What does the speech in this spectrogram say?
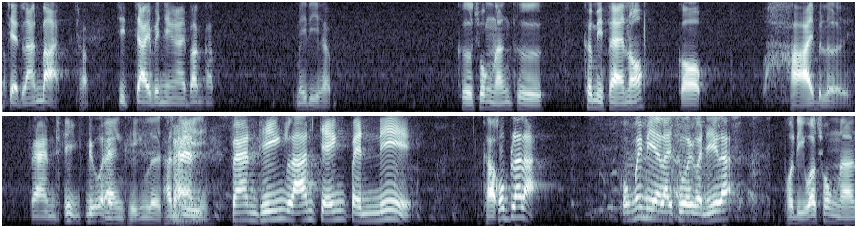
17ล้านบาทครับ จิตใจเป็นยังไงบ้างครับ ไม่ดีครับ คือช่วงนั้นคือเคยมีแฟนเนาะก็หายไปเลย แฟนทิ้งด้วยแฟนทิ้งเลยทันแฟนทีแฟนทิ้งร้านเจ๊งเป็นหนี้ครับครบแล้วล่ะ คงไม่มีอะไรซวยกว่านี้แล้วพอดีว่าช่วงนั้น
